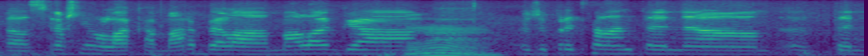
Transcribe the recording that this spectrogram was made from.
Uh, strašne ho láka Marbella, Malaga, mm. že predsa len ten, ten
